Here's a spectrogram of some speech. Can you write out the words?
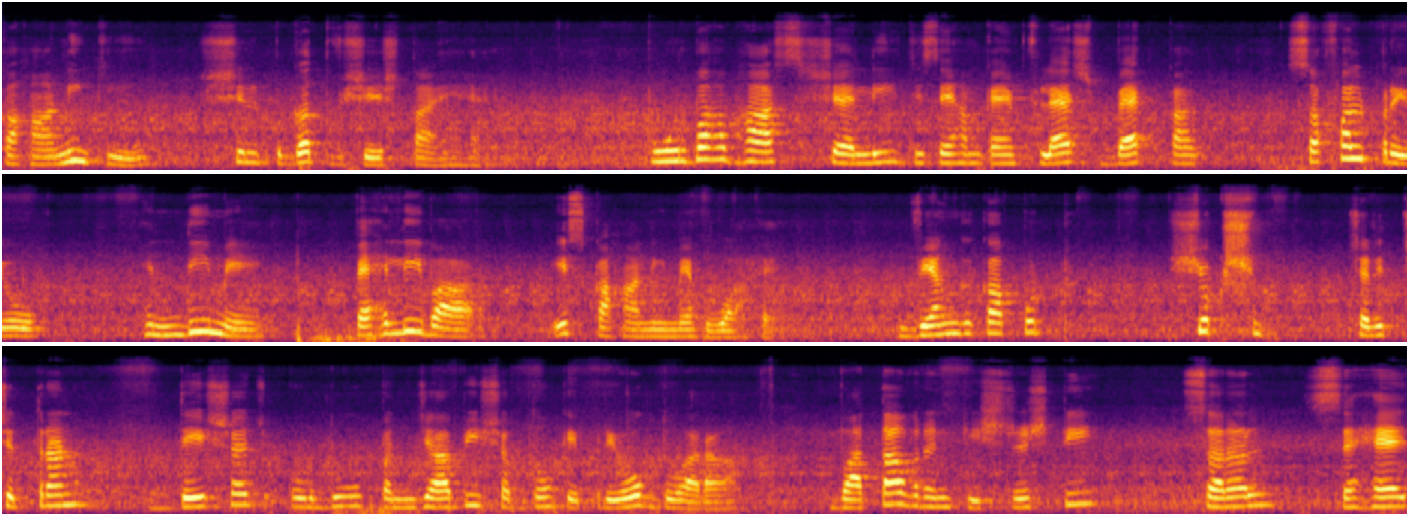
कहानी की शिल्पगत विशेषताएँ हैं। पूर्वाभास शैली जिसे हम कहें फ्लैशबैक का सफल प्रयोग, हिंदी में पहली बार इस कहानी में हुआ है। व्यंग का पुट, सूक्ष्म चरित्रण, देशज उर्दू पंजाबी शब्दों के प्रयोग द्वारा वातावरण की सृष्टि, सरल, सहज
